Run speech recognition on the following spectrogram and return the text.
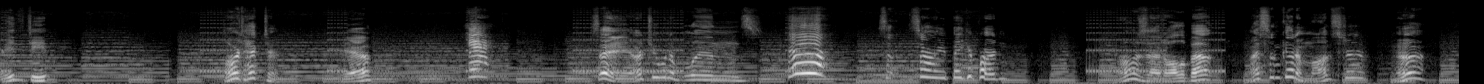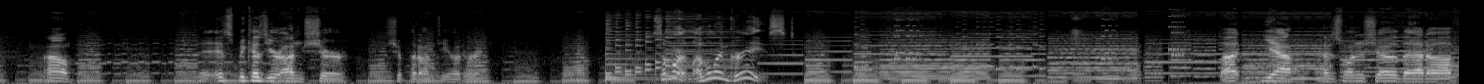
Breathe deep. Lord Hector! Yeah? Yeah. Say, aren't you one of Lyn's... Ah! Sorry, beg your pardon. What was that all about? Am I some kind of monster? Huh? Oh. It's because you're unsure. Should put on deodorant. Support level increased. But, yeah, I just wanted to show that off.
